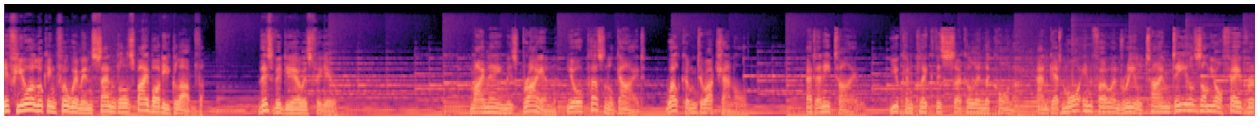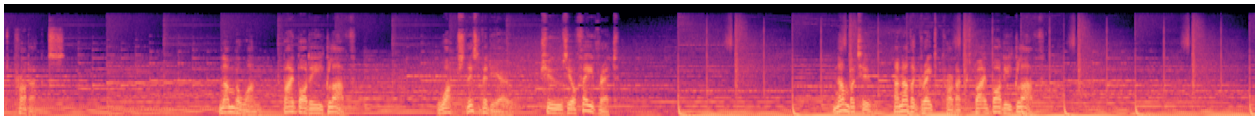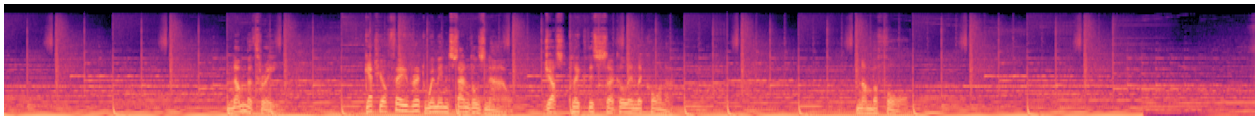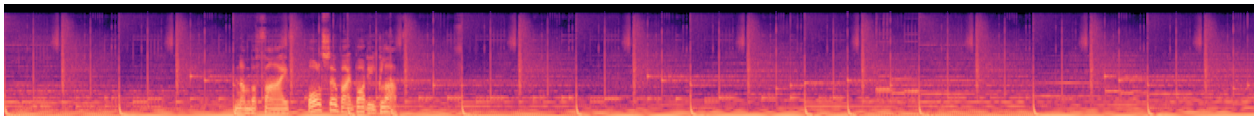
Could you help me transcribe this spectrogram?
If you're looking for women's sandals by Body Glove, this video is for you. My name is Brian, your personal guide. Welcome to our channel. At any time, you can click this circle in the corner and get more info and real-time deals on your favorite products. Number 1, by Body Glove. Watch this video. Choose your favorite. Number 2, another great product by Body Glove. Number 3. Get your favorite women's sandals now. Just click this circle in the corner. Number 4. Number 5, also by Body Glove.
